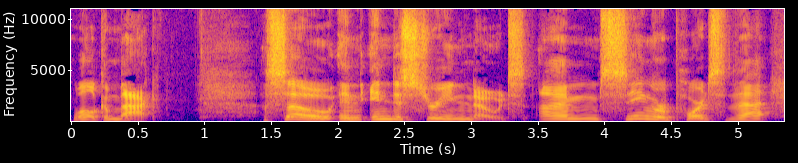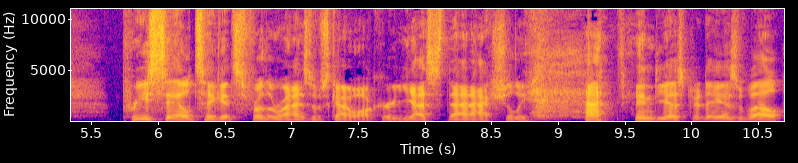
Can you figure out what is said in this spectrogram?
Welcome back. So, an industry note I'm seeing reports that pre sale tickets for The Rise of Skywalker, yes, that actually happened yesterday as well.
